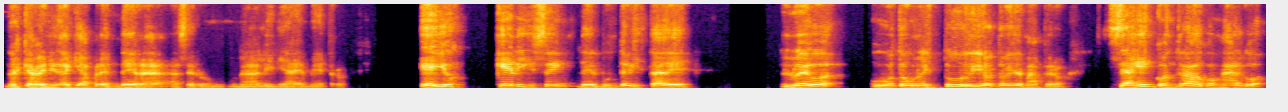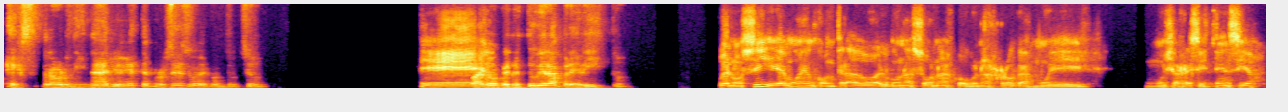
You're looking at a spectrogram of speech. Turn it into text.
no, es que ha venido aquí a aprender a, hacer una línea de metro. Ellos, ¿qué dicen desde el punto de vista de, luego hubo todo un estudio, todo y demás, pero se han encontrado con algo extraordinario en este proceso de construcción? Eh, algo que no estuviera previsto. Bueno, sí, hemos encontrado algunas zonas con unas rocas muy, mucha resistencia.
